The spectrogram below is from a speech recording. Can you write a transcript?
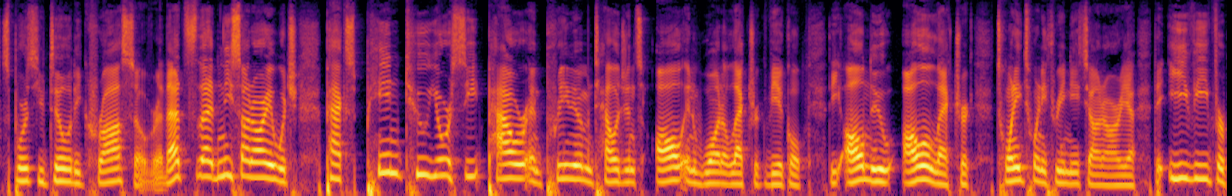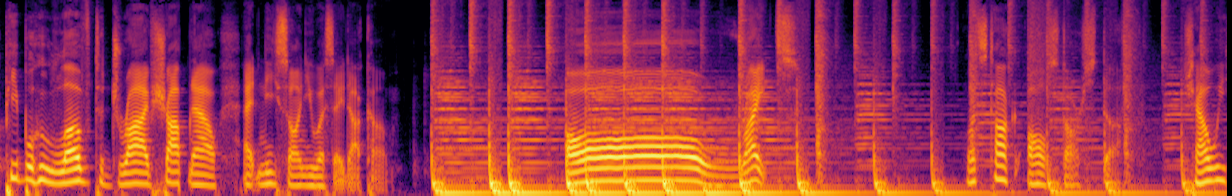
sports utility crossover. That's that Nissan Ariya which packs pin to your seat power and premium intelligence all in one electric vehicle. The all-new all-electric 2023 Nissan Ariya, the EV for people who love to drive. Shop now at nissanusa.com. All right. Let's talk all star stuff, shall we?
